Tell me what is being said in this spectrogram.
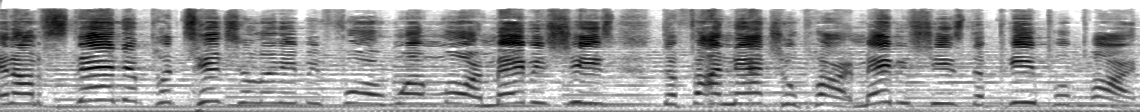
And I'm standing potentially before one more. Maybe she's the financial part. Maybe she's the people part.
